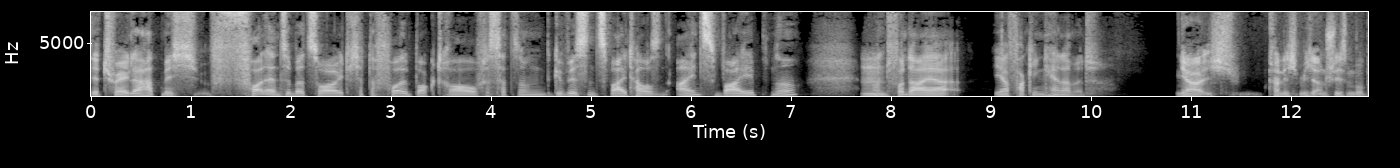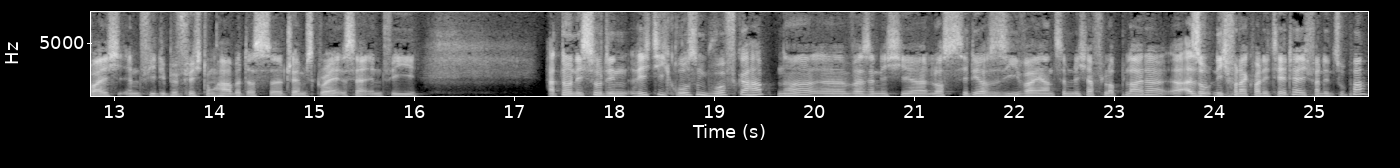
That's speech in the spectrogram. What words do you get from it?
der Trailer hat mich vollends überzeugt. Ich habe da voll Bock drauf. Das hat so einen gewissen 2001-Vibe, ne? Mhm. Und von daher, ja, fucking her damit. Ja, ich kann ich mich anschließen, wobei ich irgendwie die Befürchtung habe, dass äh, James Gray ist ja irgendwie hat noch nicht so den richtig großen Wurf gehabt, ne? Äh, weiß ich nicht, hier Lost City of Z war ja ein ziemlicher Flop leider. Äh, also nicht von der Qualität her, ich fand den super.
